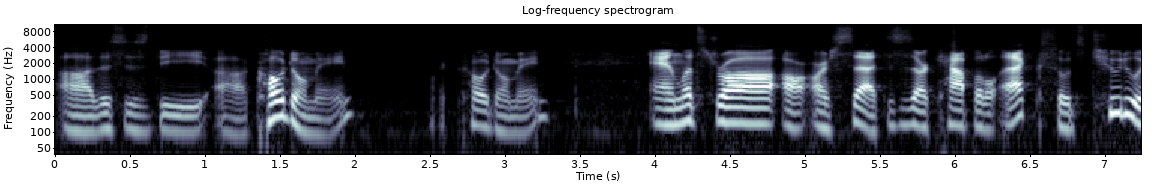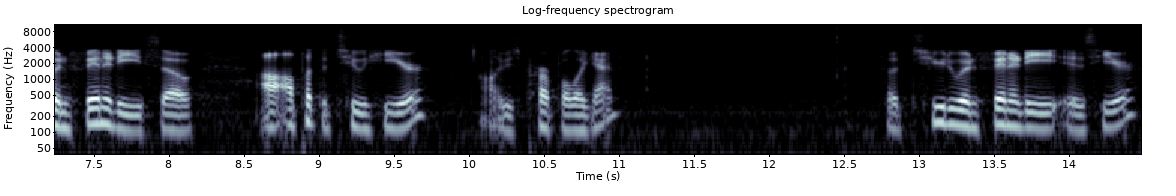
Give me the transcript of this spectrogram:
Uh, this is the uh, codomain, right, codomain. And let's draw our, our, set. This is our capital X, so it's 2 to infinity. So uh, I'll put the 2 here. I'll use purple again. So 2 to infinity is here.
